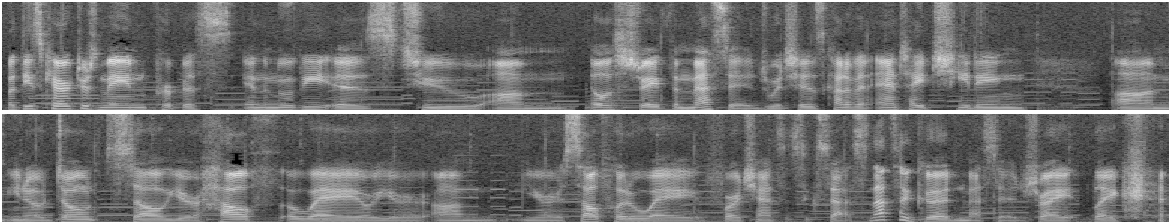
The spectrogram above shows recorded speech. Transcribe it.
But these characters' main purpose in the movie is to um, illustrate the message, which is kind of an anti-cheating, um, you know, don't sell your health away or your um, your selfhood away for a chance at success. And that's a good message, right? Like,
